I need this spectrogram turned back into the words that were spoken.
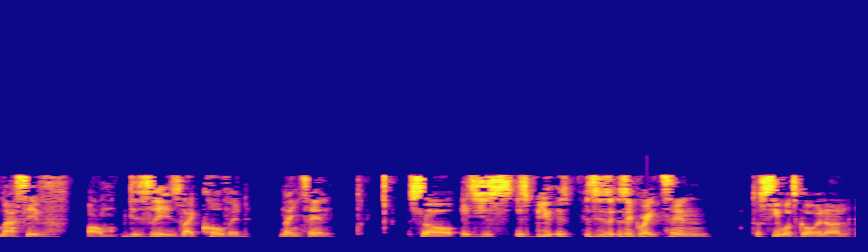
massive, um, disease like COVID-19. So it's just, it's, be- it's, it's a great thing to see what's going on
